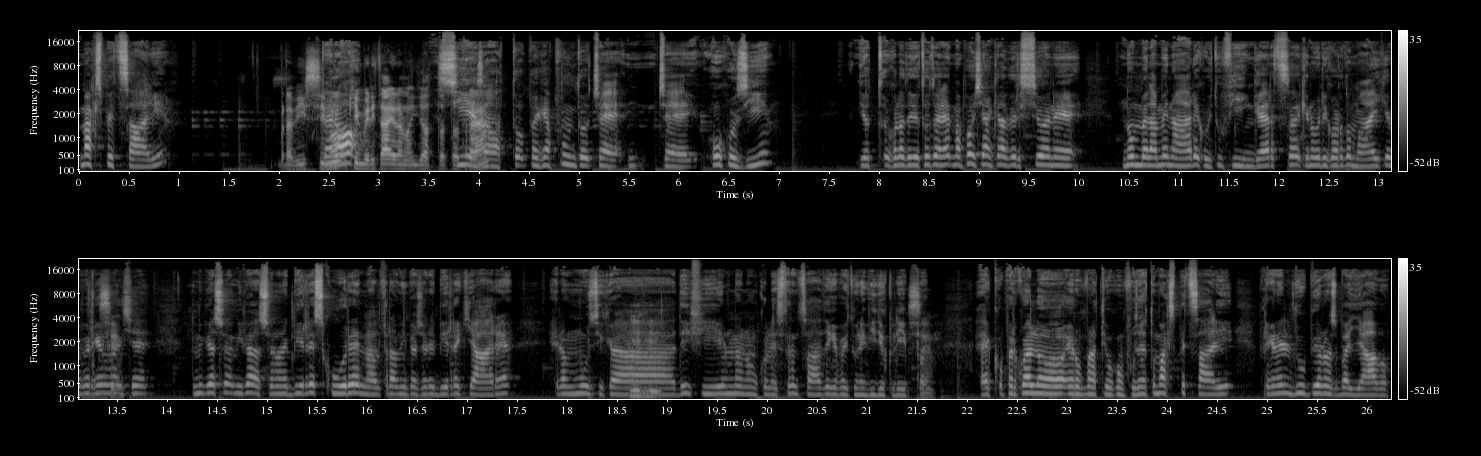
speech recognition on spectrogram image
Max Pezzali, bravissimo, Però- che in verità erano gli 883. Sì, esatto, perché appunto c'è, c'è o così, di otto- quella degli 883, ma poi c'è anche la versione non me la menare con i two fingers, che non ricordo mai, che perché Sì. dice mi, piace- mi piacciono le birre scure, l'altra mi piacciono le birre chiare, e la musica Mhm. dei film, non quelle stronzate che fai tu nei videoclip. Sì. Ecco, per quello ero un attimo confuso. Ho detto Max Pezzali perché nel dubbio non sbagliavo.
